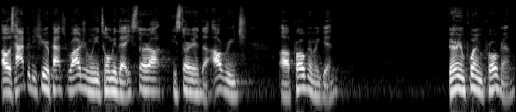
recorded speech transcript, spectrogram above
I was happy to hear Pastor Roger when he told me that he started out, he started the outreach uh, program again. Very important program.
